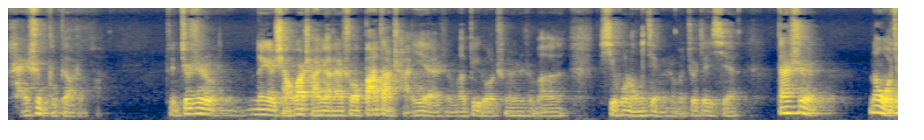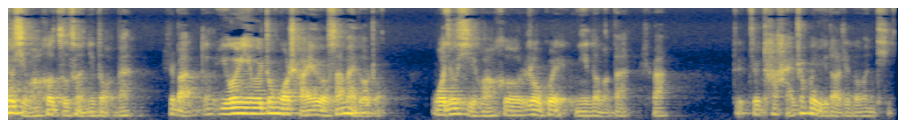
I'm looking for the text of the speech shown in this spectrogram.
还是不标准化。对，就是那个小罐茶，原来说八大茶叶，什么碧螺春，什么西湖龙井，什么就这些。但是那我就喜欢喝紫笋，你怎么办？是吧？因为因为中国茶叶有三百多种，我就喜欢喝肉桂，你怎么办？是吧？对，就他还是会遇到这个问题。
